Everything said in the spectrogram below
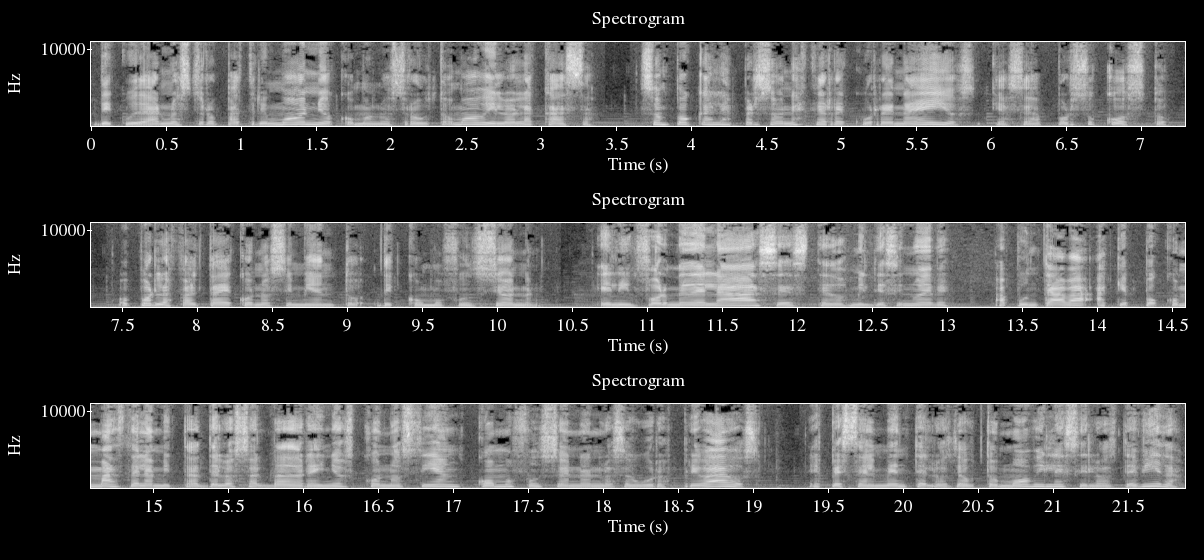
de cuidar nuestro patrimonio como nuestro automóvil o la casa, son pocas las personas que recurren a ellos, ya sea por su costo o por la falta de conocimiento de cómo funcionan. El informe de la ACES de 2019 apuntaba a que poco más de la mitad de los salvadoreños conocían cómo funcionan los seguros privados, especialmente los de automóviles y los de vida.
